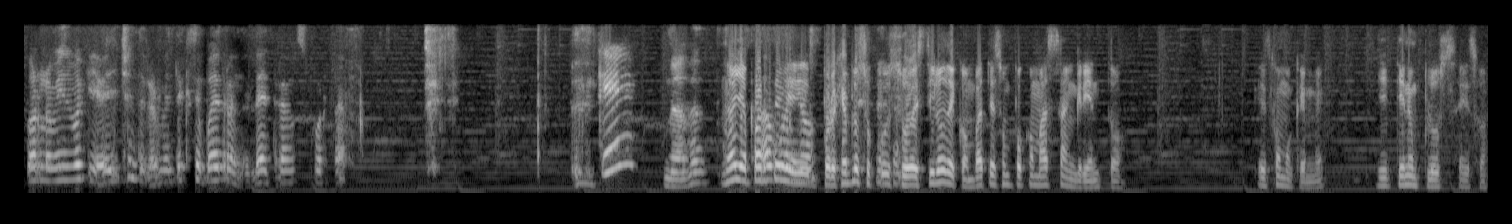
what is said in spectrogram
Por lo mismo que he dicho anteriormente que se puede tran- transportar. ¿Qué? Nada. No, y aparte, Ah, bueno. por ejemplo, su, su estilo de combate es un poco más sangriento. Es como que me y tiene un plus eso.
